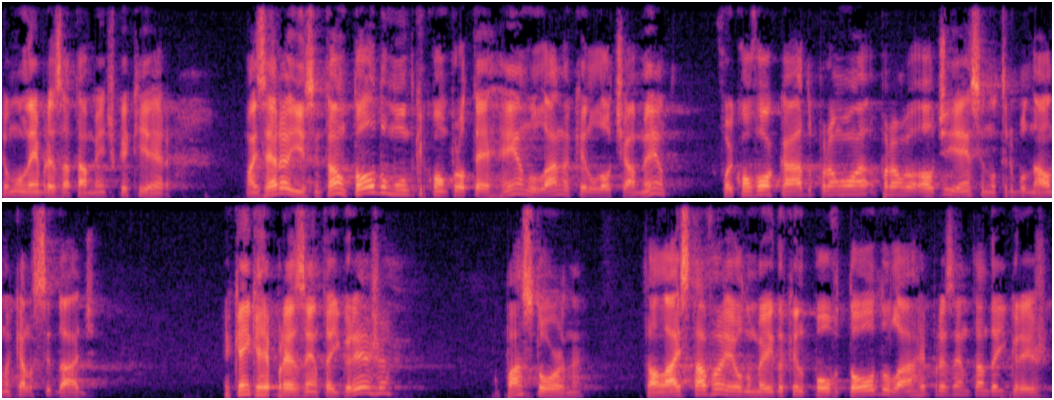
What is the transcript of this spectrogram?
Eu não lembro exatamente o que, que era. Mas era isso. Então, todo mundo que comprou terreno lá naquele loteamento foi convocado para uma, para uma audiência no tribunal naquela cidade. E quem que representa a igreja? O pastor, né? Então lá estava eu, no meio daquele povo todo lá, representando a igreja.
